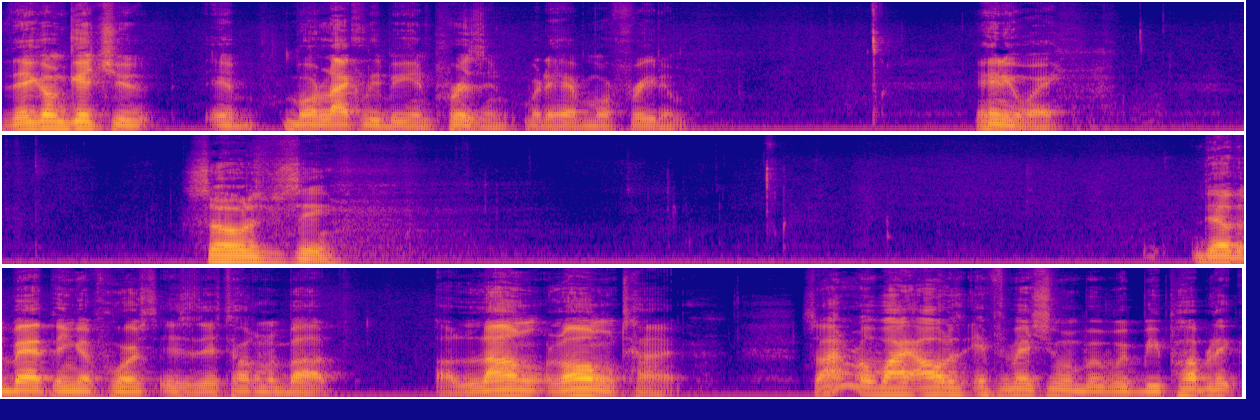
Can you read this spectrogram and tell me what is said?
They're gonna get you, it more likely be in prison where they have more freedom. Anyway, so let's see. The other bad thing, of course, is they're talking about a long, long time. So I don't know why all this information would, would be public.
